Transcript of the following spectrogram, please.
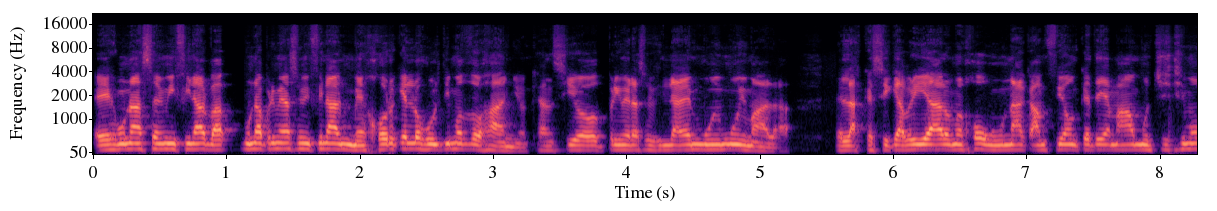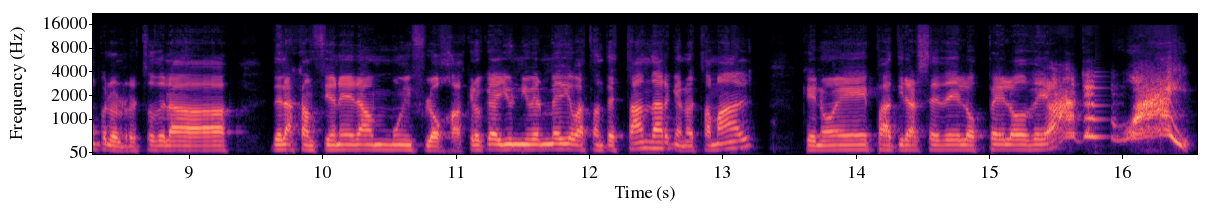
es una semifinal, una primera semifinal mejor que en los últimos dos años, que han sido primeras semifinales muy, muy malas, en las que sí que habría a lo mejor una canción que te llamaba muchísimo, pero el resto de, la- de las canciones eran muy flojas. Creo que hay un nivel medio bastante estándar, que no está mal, que no es para tirarse de los pelos de ¡ah, qué guay!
